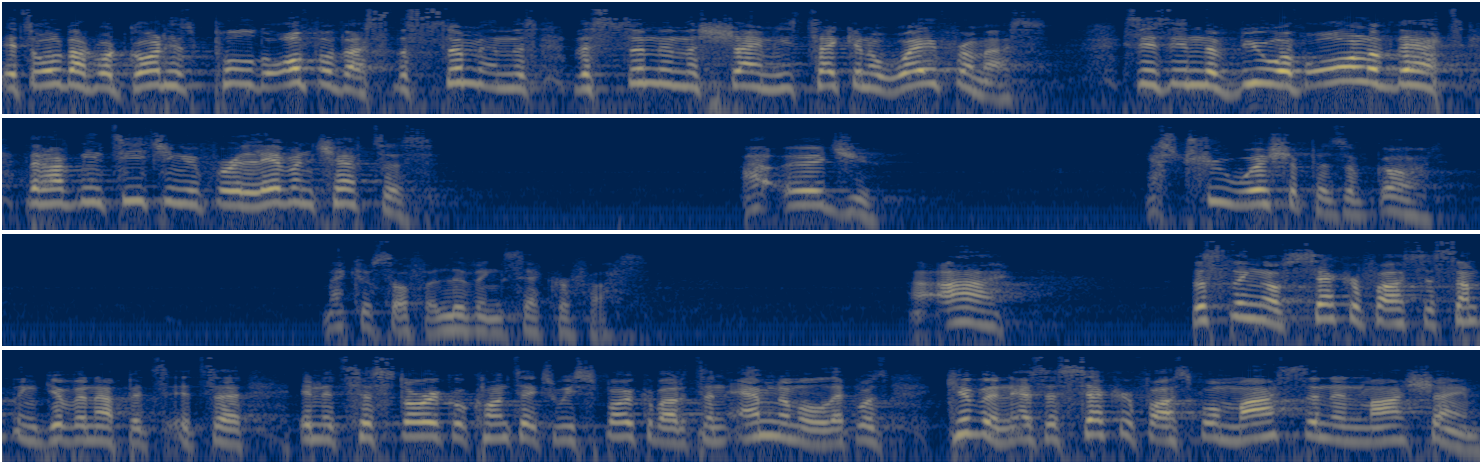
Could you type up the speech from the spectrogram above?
It's all about what God has pulled off of us, the sin and the, the sin and the shame He's taken away from us. He says, in the view of all of that that I've been teaching you for 11 chapters, I urge you, as true worshippers of God, make yourself a living sacrifice. I, this thing of sacrifice is something given up. It's, it's a, in its historical context, we spoke about it. It's an animal that was given as a sacrifice for my sin and my shame.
